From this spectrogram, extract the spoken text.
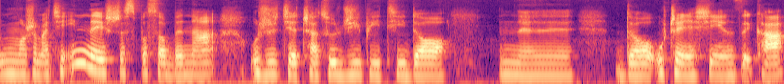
może macie inne jeszcze sposoby na użycie czatu GPT do do uczenia się języka,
